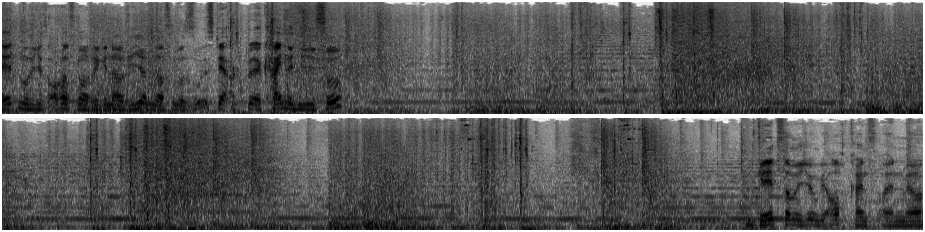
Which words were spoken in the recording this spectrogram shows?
Held muss ich jetzt auch erstmal regenerieren lassen, weil so ist der aktuell keine Hilfe. Und Geld sammle ich irgendwie auch keins ein mehr.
